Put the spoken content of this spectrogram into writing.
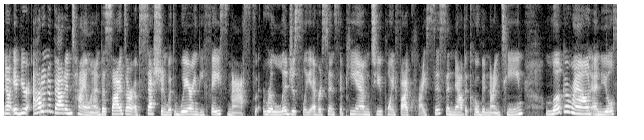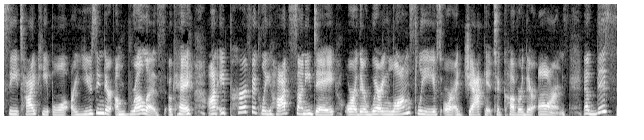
Now, if you're out and about in Thailand, besides our obsession with wearing the face masks religiously ever since the PM 2.5 crisis and now the COVID 19, look around and you'll see Thai people are using their umbrellas, okay, on a perfectly hot sunny day, or they're wearing long sleeves or a jacket to cover their arms. Now, this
